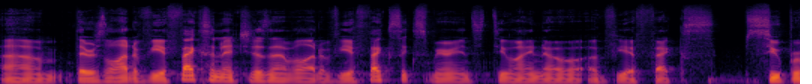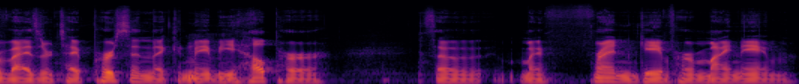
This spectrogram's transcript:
um, there's a lot of VFX in it. She doesn't have a lot of VFX experience. Do I know a VFX supervisor type person that could maybe mm-hmm. help her? So my friend gave her my name.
